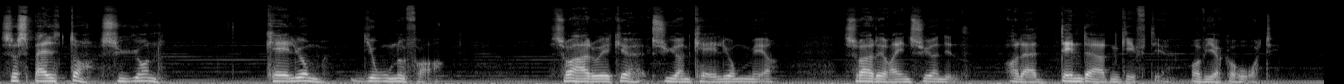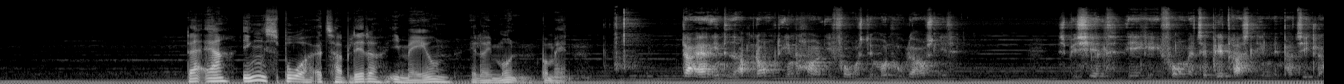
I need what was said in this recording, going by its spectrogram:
så spalter syren kaliumioner fra. Så har du ikke syren kalium mere. Så er det ren cyanid. Og der er den, der er den giftige og virker hurtigt. Der er ingen spor af tabletter i maven eller i munden på manden. Der er intet abnormt Specielt ikke i form af tabletrestlignende partikler.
